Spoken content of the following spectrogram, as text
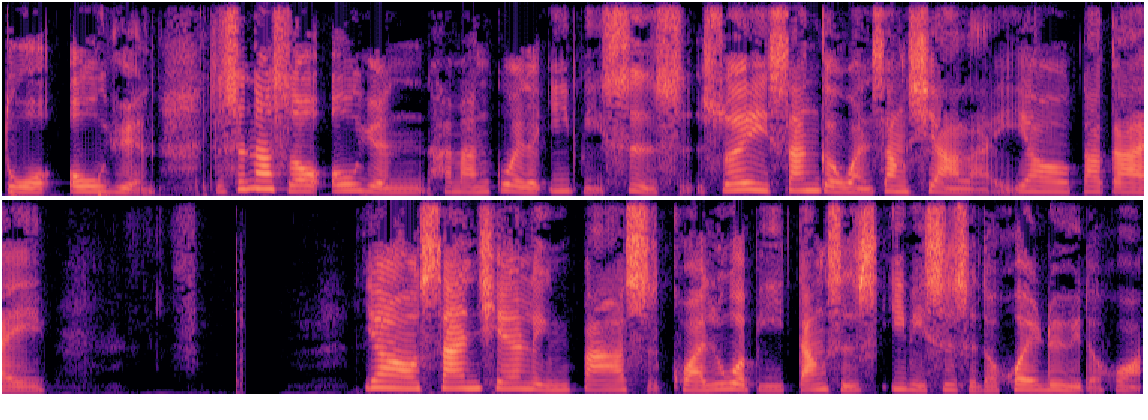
多欧元，只是那时候欧元还蛮贵的，一比四十，所以三个晚上下来要大概。要三千零八十块，如果比当时一比四十的汇率的话，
